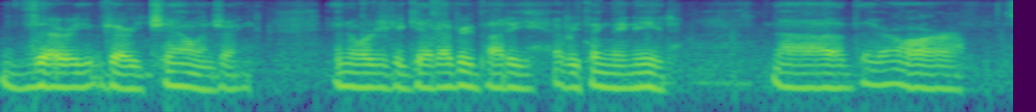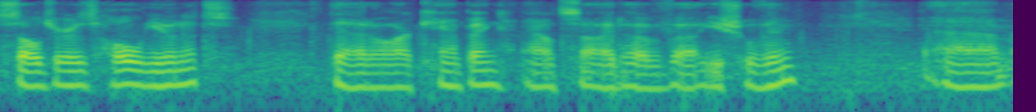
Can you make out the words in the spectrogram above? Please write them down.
very, very challenging in order to get everybody everything they need. Uh, there are soldiers, whole units that are camping outside of uh, Yishuvim, um,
